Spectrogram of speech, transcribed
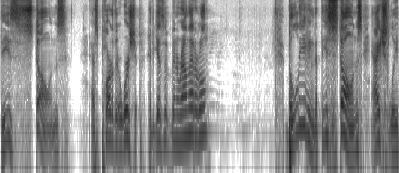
these stones as part of their worship. Have you guys ever been around that at all? Believing that these stones actually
